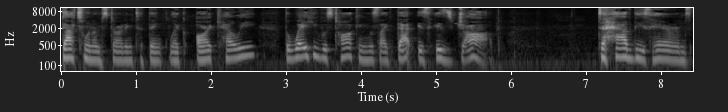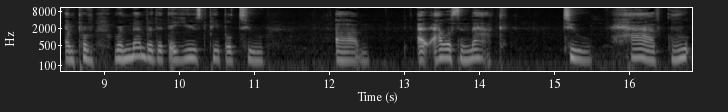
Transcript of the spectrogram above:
That's when I'm starting to think like R. Kelly, the way he was talking was like that is his job to have these harems and pro- remember that they used people to um, Allison Mack to have group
